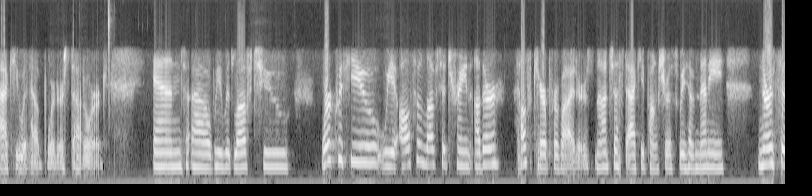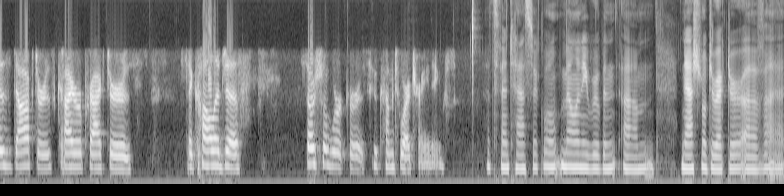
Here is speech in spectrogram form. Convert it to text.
acuwithoutborders.org. And uh, we would love to work with you. We also love to train other healthcare providers, not just acupuncturists. We have many nurses, doctors, chiropractors, psychologists, social workers who come to our trainings. That's fantastic. Well, Melanie Rubin, um, National Director of uh,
